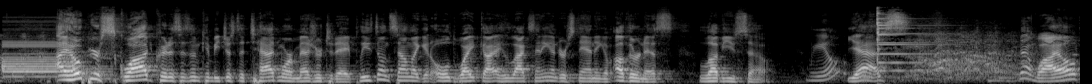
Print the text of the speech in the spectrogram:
Oh. I hope your squad criticism can be just a tad more measured today. Please don't sound like an old white guy who lacks any understanding of otherness. Love you so. Real? Yes. Isn't that wild?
